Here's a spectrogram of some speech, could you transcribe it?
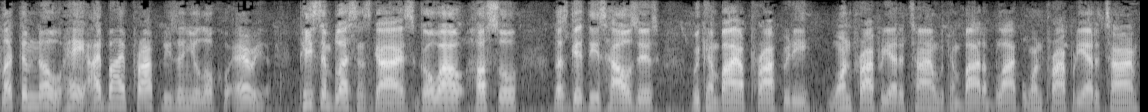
Let them know, hey, I buy properties in your local area. Peace and blessings, guys. Go out, hustle. Let's get these houses. We can buy a property, one property at a time. We can buy the block, one property at a time.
